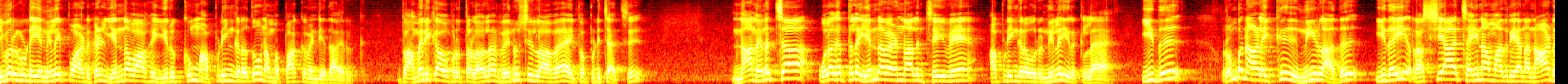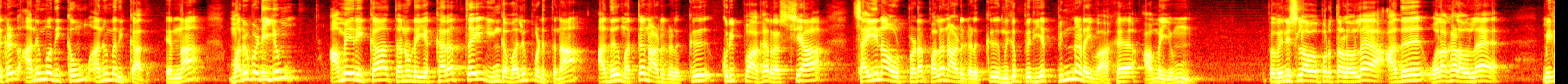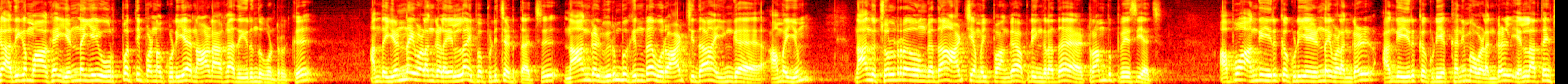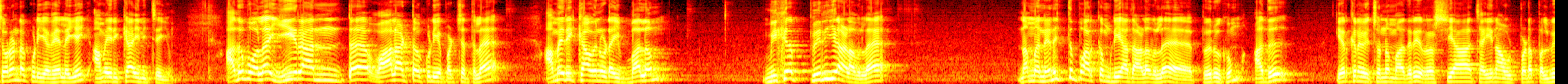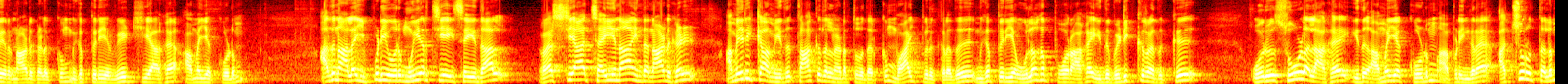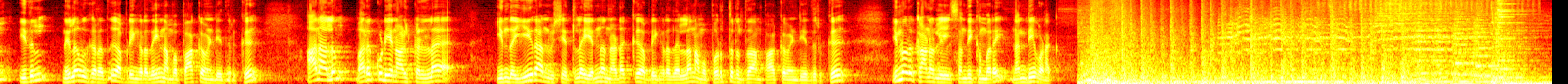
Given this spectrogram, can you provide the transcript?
இவர்களுடைய நிலைப்பாடுகள் என்னவாக இருக்கும் அப்படிங்கிறதும் நம்ம பார்க்க வேண்டியதாக இருக்குது இப்போ அமெரிக்காவை பொறுத்தளவில் வெனுசுலாவை இப்போ பிடிச்சாச்சு. நான் நினச்சா உலகத்தில் என்ன வேணாலும் செய்வேன் அப்படிங்கிற ஒரு நிலை இருக்குல்ல. இது ரொம்ப நாளைக்கு நீளாது இதை ரஷ்யா சைனா மாதிரியான நாடுகள் அனுமதிக்கவும் அனுமதிக்காது. ஏன்னா மறுபடியும் அமெரிக்கா தன்னுடைய கரத்தை இங்கே வலுப்படுத்தினா அது மற்ற நாடுகளுக்கு குறிப்பாக ரஷ்யா சைனா உட்பட பல நாடுகளுக்கு மிகப்பெரிய பின்னடைவாக அமையும். இப்போ வெனிசுலாவை பொறுத்த அளவில் அது உலக அளவில் மிக அதிகமாக எண்ணெயை உற்பத்தி பண்ணக்கூடிய நாடாக அது இருந்து கொண்டிருக்கு. அந்த எண்ணெய் வளங்களை எல்லாம் இப்போ பிடிச்செடுத்தாச்சு. நாங்கள் விரும்புகின்ற ஒரு ஆட்சி தான் இங்கே அமையும். நாங்கள் சொல்கிறவங்க தான் ஆட்சி அமைப்பாங்க அப்படிங்கிறத ட்ரம்ப் பேசியாச்சு. அப்போது அங்கே இருக்கக்கூடிய எண்ணெய் வளங்கள் அங்கே இருக்கக்கூடிய கனிம வளங்கள் எல்லாத்தையும் சுரண்டக்கூடிய வேலையை அமெரிக்கா இனி செய்யும். அதுபோல் ஈரான்கிட்ட வாலாட்டக்கூடிய பட்சத்தில் அமெரிக்காவினுடைய பலம் மிக பெரிய அளவில் நம்ம நினைத்து பார்க்க முடியாத அளவில் பெருகும். அது ஏற்கனவே சொன்ன மாதிரி ரஷ்யா சைனா உட்பட பல்வேறு நாடுகளுக்கும் மிகப்பெரிய வீழ்ச்சியாக அமையக்கூடும். அதனால் இப்படி ஒரு முயற்சியை செய்தால் ரஷ்யா சைனா இந்த நாடுகள் அமெரிக்கா மீது தாக்குதல் நடத்துவதற்கும் வாய்ப்பு இருக்கிறது. மிகப்பெரிய உலகப் போராக இது வெடிக்கிறதுக்கு ஒரு சூழலாக இது அமையக்கூடும் அப்படிங்கிற அச்சுறுத்தலும் இதில் நிலவுகிறது அப்படிங்கிறதையும் நம்ம பார்க்க வேண்டியது இருக்குது ஆனாலும் வரக்கூடிய நாட்களில் இந்த ஈரான் விஷயத்தில் என்ன நடக்கு அப்படிங்கிறதெல்லாம் நம்ம பொறுத்திருந்து தான் பார்க்க வேண்டியது இருக்குது இன்னொரு காணொலியில் சந்திக்கும் வரை நன்றி வணக்கம்.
